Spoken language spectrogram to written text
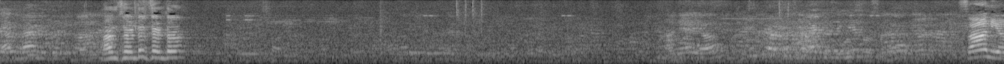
यार मैं निकल ma'am centre centre Sania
